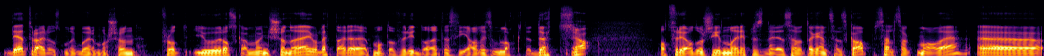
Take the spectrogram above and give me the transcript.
Det tror jeg Rosenborg bare må skjønne. For jo raskere man skjønner det, jo lettere er det på en måte å få rydda det til sida og liksom lagt det dødt. Ja. At Frøya Dorsin må representere seg av et agentselskap, selvsagt må det. Uh,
